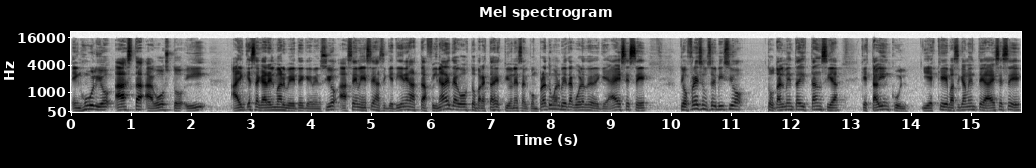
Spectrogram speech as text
en julio hasta agosto y hay que sacar el marbete que venció hace meses, así que tienes hasta finales de agosto para estas gestiones. Al comprar tu marbete, acuérdate de que ASC te ofrece un servicio totalmente a distancia que está bien cool. Y es que básicamente ASC,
